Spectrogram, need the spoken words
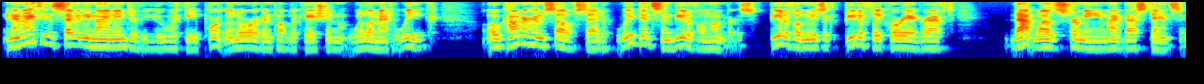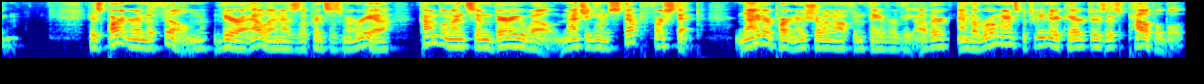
In a 1979 interview with the Portland, Oregon publication Willamette Week, O'Connor himself said, We did some beautiful numbers, beautiful music, beautifully choreographed. That was, for me, my best dancing. His partner in the film, Vera Ellen as the Princess Maria, complements him very well, matching him step for step, neither partner showing off in favor of the other, and the romance between their characters is palpable.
